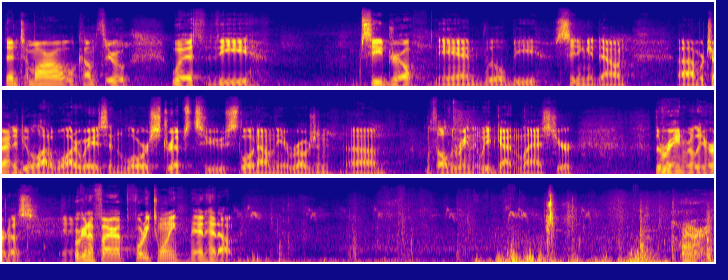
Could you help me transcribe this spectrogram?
then tomorrow we'll come through with the seed drill and we'll be seeding it down. Uh, we're trying to do a lot of waterways and lower strips to slow down the erosion um, with all the rain that we'd gotten last year. The rain really hurt us. We're gonna fire up the 4020 and head out. All right.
